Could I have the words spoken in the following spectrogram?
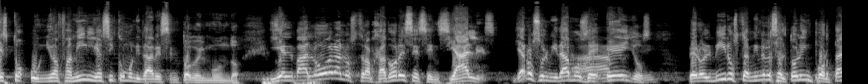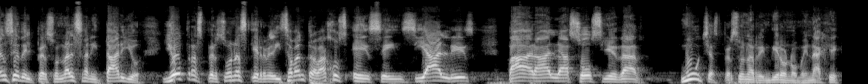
esto unió a familias y comunidades en todo el mundo. Y el valor a los trabajadores esenciales. Ya nos olvidamos Ah, de ellos. Pero el virus también resaltó la importancia del personal sanitario y otras personas que realizaban trabajos esenciales para la sociedad. Muchas personas rindieron homenaje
